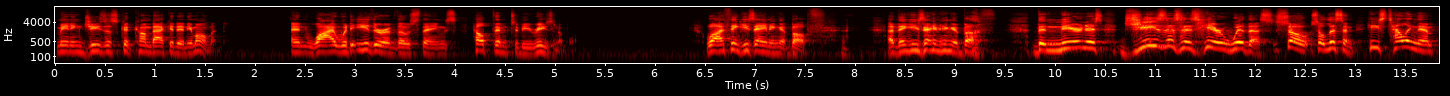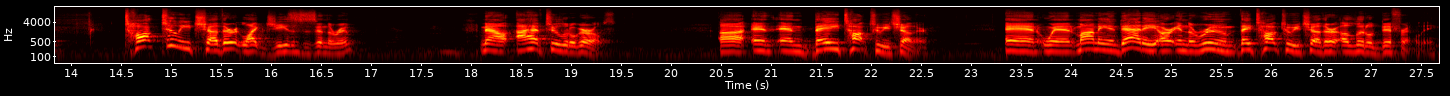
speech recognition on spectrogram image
meaning Jesus could come back at any moment? And why would either of those things help them to be reasonable? Well, I think he's aiming at both. I think he's aiming at both the nearness. Jesus is here with us. So, so listen, he's telling them, talk to each other like Jesus is in the room. Now, I have two little girls, uh, and, and they talk to each other. And when mommy and daddy are in the room, they talk to each other a little differently.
